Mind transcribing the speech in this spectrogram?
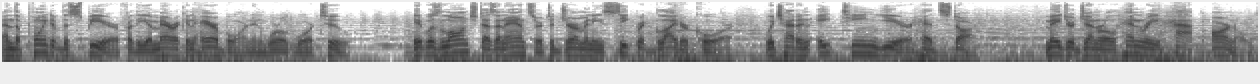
and the point of the spear for the American airborne in World War II. It was launched as an answer to Germany's secret glider corps, which had an 18-year head start. Major General Henry Hap Arnold,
